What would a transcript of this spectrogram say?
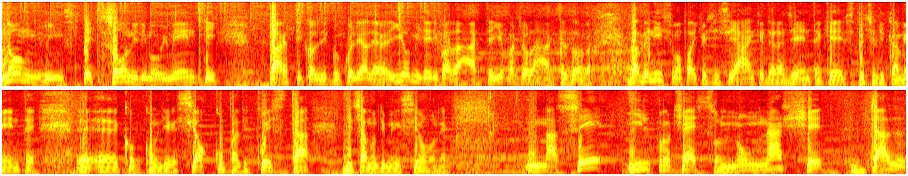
non in spezzoni di movimenti particolari, quelli all'era. Io mi dedico all'arte, io faccio l'arte. Va benissimo poi che ci sia anche della gente che specificamente eh, eh, co dire, si occupa di questa diciamo, dimensione ma se il processo non nasce dal,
